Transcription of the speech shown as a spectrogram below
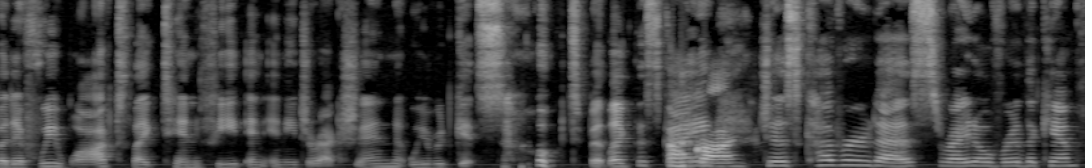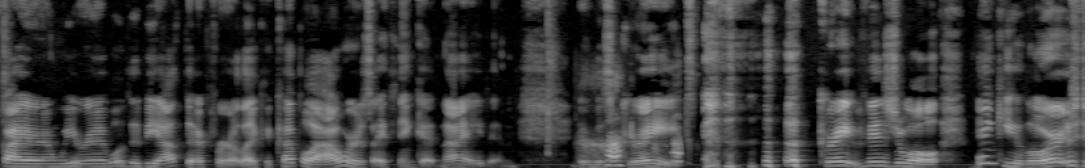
But if we walked like 10 feet in any direction, we would get soaked. But like the sky Oh just covered us right over the campfire, and we were able to be out there for like a couple hours, I think, at night. And it was great. great visual. Thank you, Lord.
